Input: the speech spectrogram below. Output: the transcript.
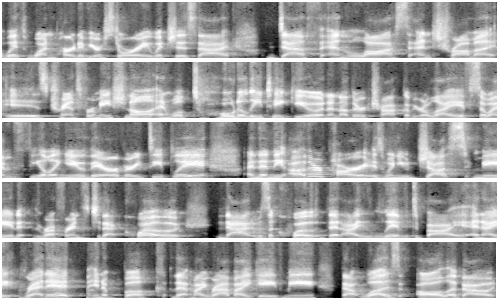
with one part of your story, which is that death and loss and trauma is transformational and will totally take you in another track of your life. So, I'm feeling you there very deeply. And then the other part is when you just made reference to that quote, that was a quote that I lived by. And I read it in a book that my rabbi gave me that was all about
